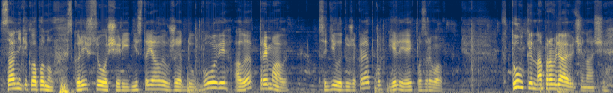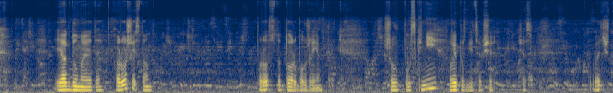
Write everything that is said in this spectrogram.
Сальники клапанов. Скоріш всього, ще рідні стояли, вже дубові, але тримали. Сиділи дуже крепко, єлі я їх позривав. Втулки направляючі наші. Як думаєте, хороший стан? Просто торба вже їм. Що впускні. Випуск дивіться взагалі. Сейчас. Бачите?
